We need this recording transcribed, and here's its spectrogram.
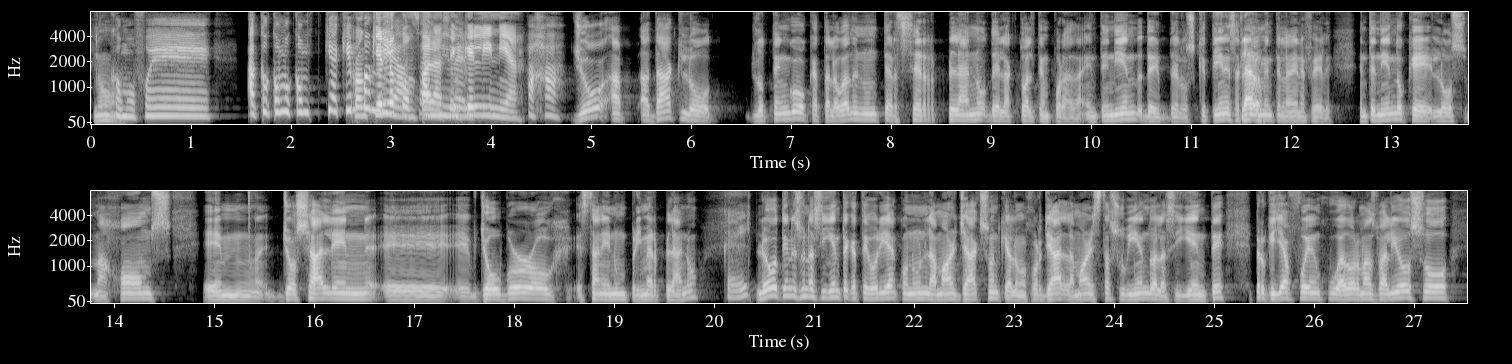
no. como fue... ¿A, como, ¿Con quién lo comparas? ¿En qué línea? Ajá. Yo a, a Dak lo lo tengo catalogado en un tercer plano de la actual temporada, entendiendo de, los que tienes actualmente en la NFL, entendiendo que los Mahomes, em, Josh Allen, eh, eh, Joe Burrow están en un primer plano. Luego tienes una siguiente categoría con un Lamar Jackson, que a lo mejor ya Lamar está subiendo a la siguiente, pero que ya fue un jugador más valioso, eh,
